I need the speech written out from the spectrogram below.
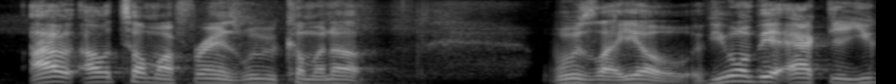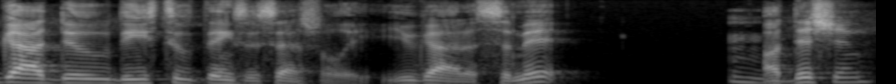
I, I would tell my friends we were coming up, we was like, yo, if you want to be an actor, you gotta do these two things successfully. You gotta submit, mm. audition,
